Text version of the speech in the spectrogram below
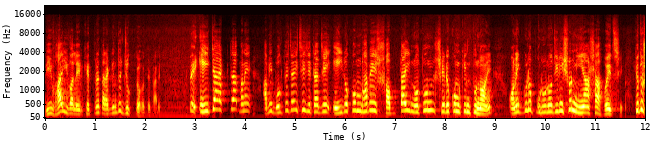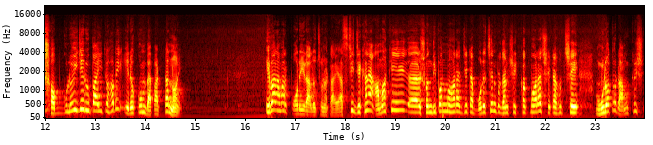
রিভাইভালের ক্ষেত্রে তারা কিন্তু যুক্ত হতে পারে। তো এইটা একটা মানে আমি বলতে চাইছি যেটা যে এই ভাবে সবটাই নতুন সেরকম কিন্তু নয়, অনেকগুলো পুরনো জিনিসও নিয়ে আসা হয়েছে। কিন্তু সবগুলোই যে রূপায়িত হবে এরকম ব্যাপারটা নয়। এবার আমার পরের আলোচনাটায় আসছি, যেখানে আমাকে সন্দীপন মহারাজ যেটা বলেছেন, প্রধান শিক্ষক মহারাজ, সেটা হচ্ছে মূলত রামকৃষ্ণ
